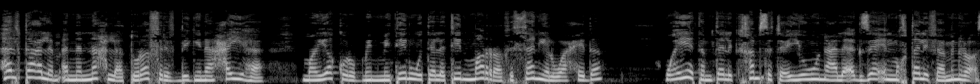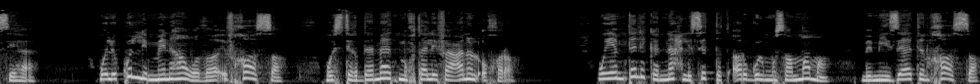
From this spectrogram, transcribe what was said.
هل تعلم أن النحلة ترفرف بجناحيها ما يقرب من 230 مرة في الثانية الواحدة؟ وهي تمتلك خمسة عيون على أجزاء مختلفة من رأسها، ولكل منها وظائف خاصة واستخدامات مختلفة عن الأخرى. ويمتلك النحل ستة أرجل مصممة بميزات خاصة،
